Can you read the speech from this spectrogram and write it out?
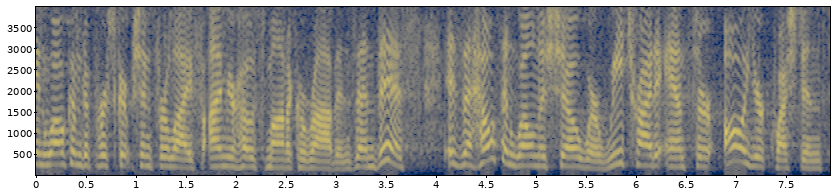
And welcome to Prescription for Life. I'm your host, Monica Robbins, and this is the health and wellness show where we try to answer all your questions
